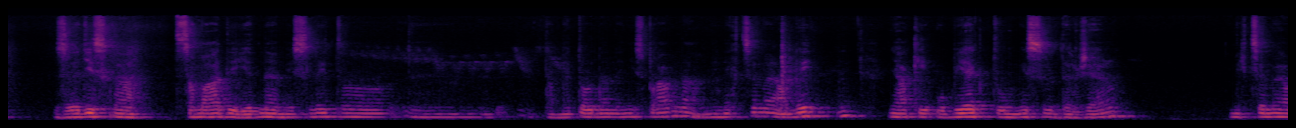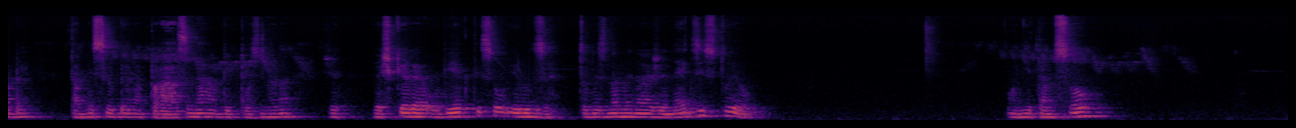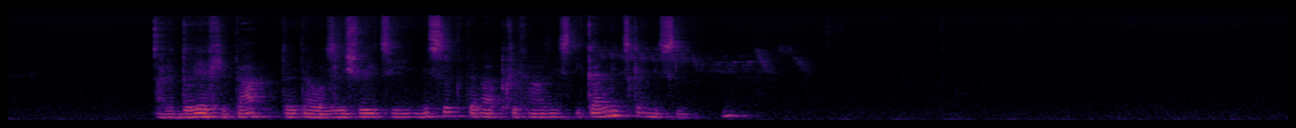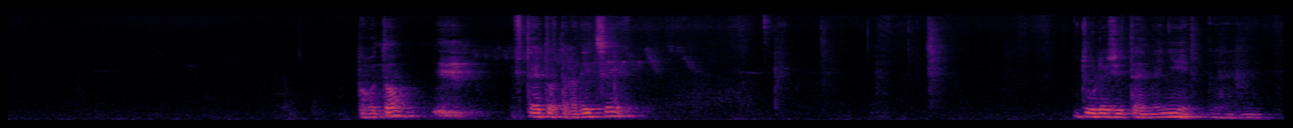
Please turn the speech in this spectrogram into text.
z hlediska samády jedné mysli, to, mm, ta metoda není správná. My nechceme, aby nějaký objekt tu mysl držel. My chceme, aby ta mysl byla prázdná, aby poznala, že veškeré objekty jsou iluze. To neznamená, že neexistují. Oni tam jsou. Ale kdo je chytá, to je ta rozlišující mysl, která přichází z té karmické mysli. Hm? Proto v této tradici důležité není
